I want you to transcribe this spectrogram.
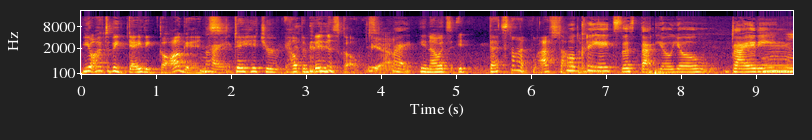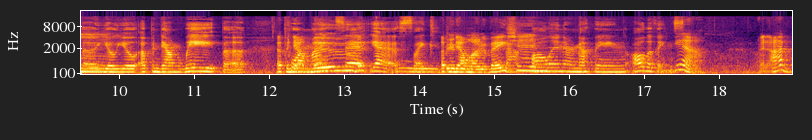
you don't have to be David Goggins Right. to hit your health and fitness goals. Yeah. Right. You know, it's it that's not lifestyle. Well, to it me. creates this that yo-yo dieting, the yo-yo up and down weight, the Mm-hmm. Up and poor down mood. Yes, like up and down one. motivation. all in or nothing, all the things. Yeah, and I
